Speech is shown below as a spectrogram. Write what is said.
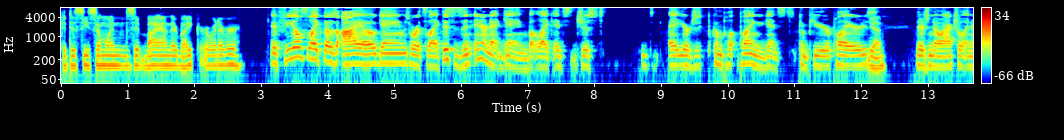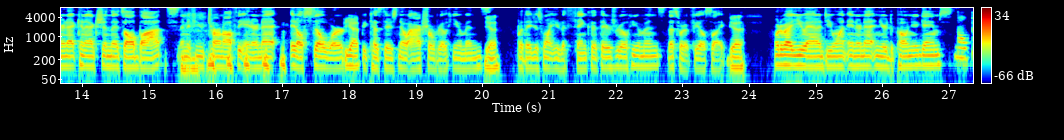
Get to see someone zip by on their bike or whatever. It feels like those IO games where it's like this is an internet game, but like it's just eh, you're just compl- playing against computer players. Yeah. There's no actual internet connection. That's all bots, and if you turn off the internet, it'll still work. Yeah. because there's no actual real humans. Yeah. but they just want you to think that there's real humans. That's what it feels like. Yeah. What about you, Anna? Do you want internet in your Deponia games? Nope.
